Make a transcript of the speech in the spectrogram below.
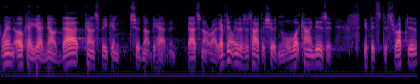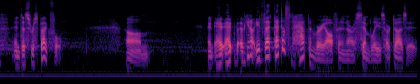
when, okay, yeah, now that kind of speaking should not be happening. That's not right. Evidently, there's a type that shouldn't. Well, what kind is it? If it's disruptive and disrespectful. Um, and, you know, that, that doesn't happen very often in our assemblies, or does it?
